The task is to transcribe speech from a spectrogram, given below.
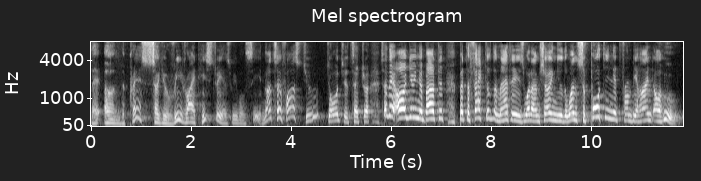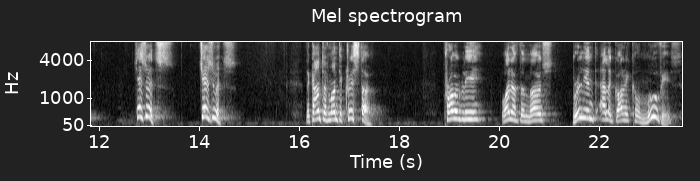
They own the press, so you rewrite history as we will see. Not so fast, you George, etc. So they're arguing about it, but the fact of the matter is what I'm showing you, the ones supporting it from behind are who? Jesuits. Jesuits. The Count of Monte Cristo, probably one of the most brilliant allegorical movies,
